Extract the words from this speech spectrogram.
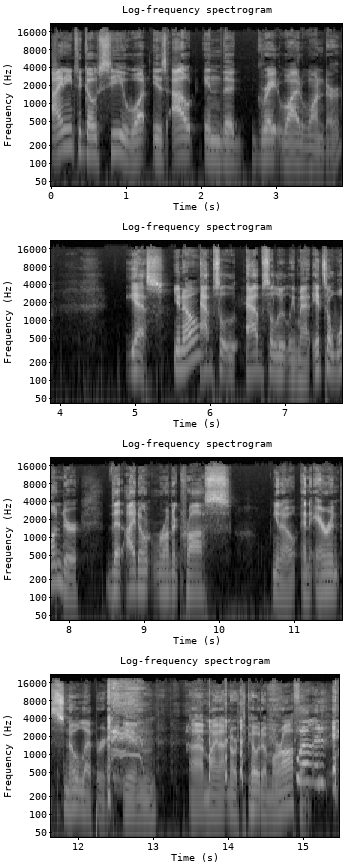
I need to go see what is out in the great wide wonder. Yes. You know? Absolutely, absolutely, Mat. It's a wonder that I don't run across, you know, an errant snow leopard in uh, Minot, North Dakota more often. well, it, it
